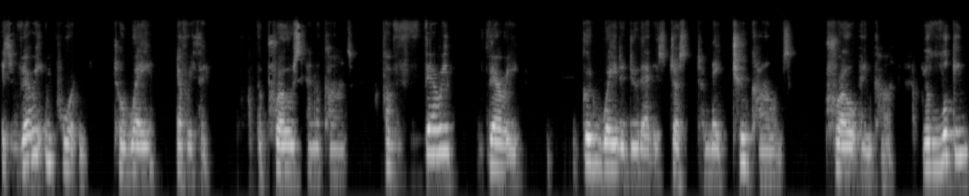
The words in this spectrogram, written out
it's very important to weigh everything the pros and the cons. A very, very good way to do that is just to make two columns pro and con. You're looking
